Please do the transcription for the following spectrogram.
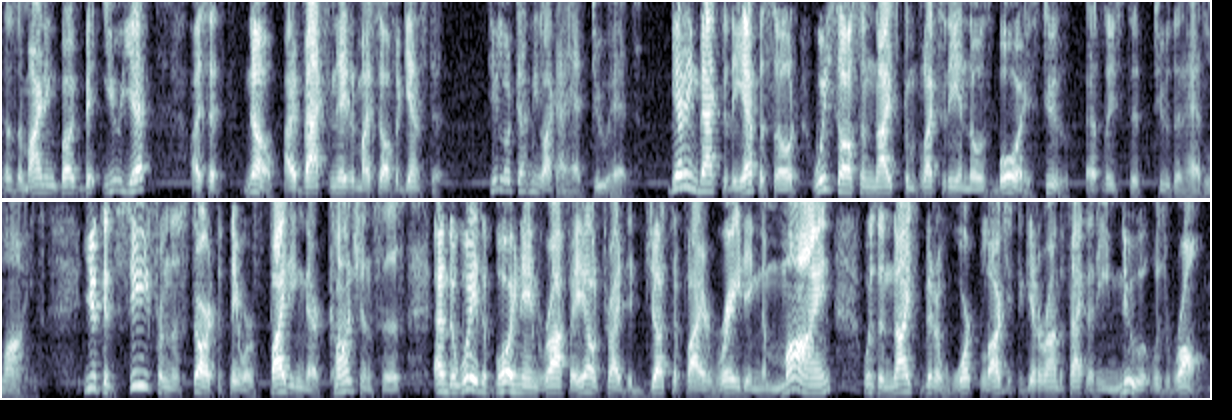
Has the mining bug bit you yet? I said, No, I vaccinated myself against it. He looked at me like I had two heads. Getting back to the episode, we saw some nice complexity in those boys, too, at least the two that had lines. You could see from the start that they were fighting their consciences, and the way the boy named Raphael tried to justify raiding the mine was a nice bit of warped logic to get around the fact that he knew it was wrong.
